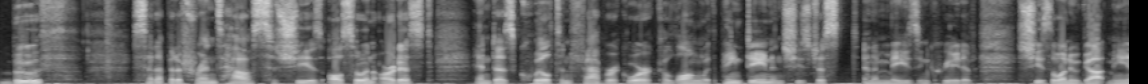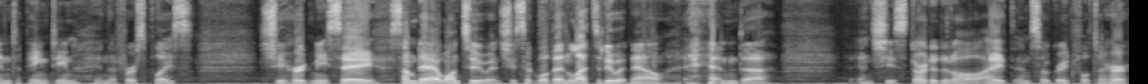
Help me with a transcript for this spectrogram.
booth set up at a friend's house. She is also an artist and does quilt and fabric work along with painting, and she's just an amazing creative. She's the one who got me into painting in the first place. She heard me say, Someday I want to, and she said, Well, then let's do it now. And, uh, and she started it all. I am so grateful to her.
